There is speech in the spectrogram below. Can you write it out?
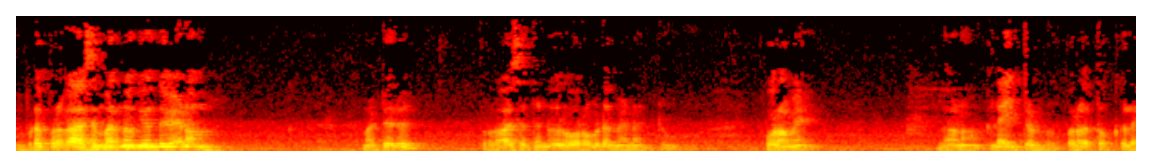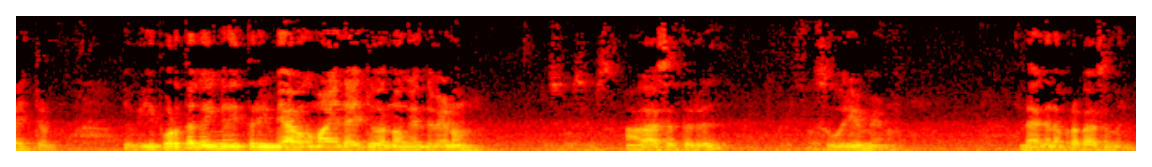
ഇവിടെ പ്രകാശം വരണമെങ്കിൽ എന്ത് വേണം? മറ്റൊരു പ്രകാശത്തിന്റെ ഒരു ഉറവിടം വേണം ട്യൂബ് പുറമെ. എന്താണ് ലൈറ്റ് ഉണ്ട് പുറത്തൊക്കെ ലൈറ്റ് ഉണ്ട് ഈ പുറത്തൊക്കെ ഇങ്ങനെ ഇത്രയും വ്യാപകമായ ലൈറ്റ് വരണമെങ്കിൽ എന്ത് വേണം? ആകാശത്തൊരു സൂര്യൻ വേണം. അല്ല എങ്ങനെ പ്രകാശം വരും?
